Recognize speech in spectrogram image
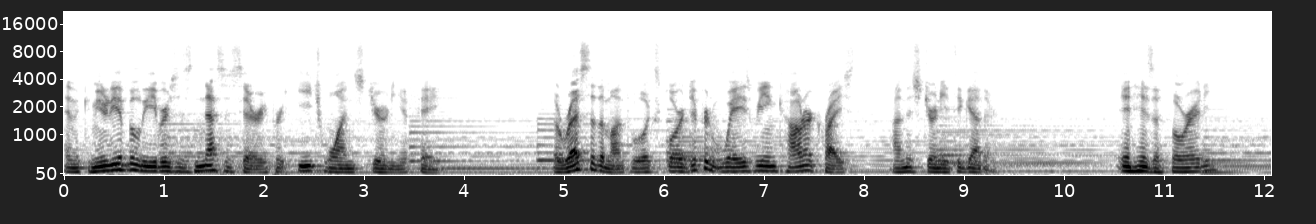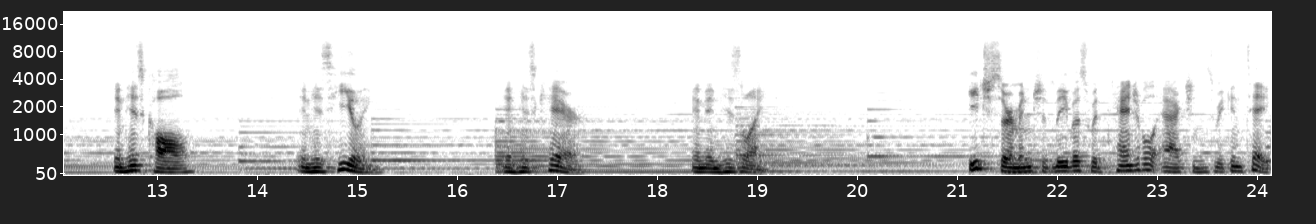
and the community of believers is necessary for each one's journey of faith. The rest of the month will explore different ways we encounter Christ on this journey together. In His authority, in His call, in His healing, in His care, and in His light. Each sermon should leave us with tangible actions we can take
